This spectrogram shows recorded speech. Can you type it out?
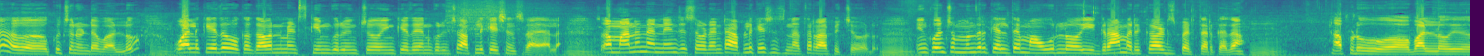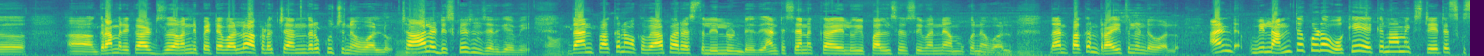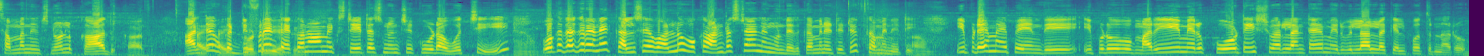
కూర్చుని ఉండేవాళ్ళు. వాళ్ళకి ఏదో ఒక గవర్నమెంట్ స్కీమ్ గురించో ఇంకేదైనా గురించో అప్లికేషన్స్ రాయాలి. సో మా అన్న నన్ను ఏం చేసేవాడు అంటే అప్లికేషన్స్ నాతో రాపిచ్చేవాడు. ఇంకొంచెం ముందరికి వెళ్తే మా ఊర్లో ఈ గ్రామ రికార్డ్స్ పెడతారు కదా. అప్పుడు వాళ్ళు గ్రామ రికార్డ్స్ అవన్నీ పెట్టేవాళ్ళు అక్కడ వచ్చి అందరూ కూర్చునేవాళ్ళు. చాలా డిస్కషన్ జరిగేవి. దాని పక్కన ఒక వ్యాపారస్తులు ఇల్లు ఉండేది. అంటే శనక్కాయలు ఈ పల్సెస్ ఇవన్నీ అమ్ముకునేవాళ్ళు. దాని పక్కన రైతులు ఉండేవాళ్ళు. అండ్ వీళ్ళంతా కూడా ఒకే ఎకనామిక్ స్టేటస్కి సంబంధించిన వాళ్ళు కాదు. కాదు. అంటే ఒక డిఫరెంట్. ఎకనామిక్ స్టేటస్ నుంచి కూడా వచ్చి ఒక దగ్గరనే కలిసే వాళ్ళు ఒక అండర్స్టాండింగ్ ఉండేది కమ్యూనిటీ టు కమ్యూనిటీ ఇప్పుడు ఏమైపోయింది ఇప్పుడు మరీ మీరు కోటీశ్వర్లు అంటే మీరు విల్లాల్లోకి వెళ్ళిపోతున్నారు.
